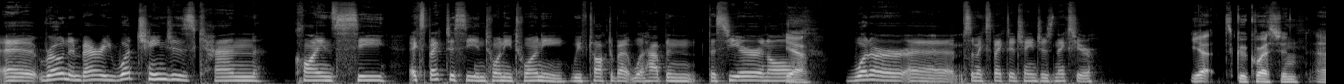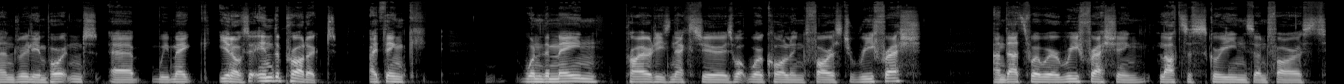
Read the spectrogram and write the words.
Uh, Ronan and Barry, what changes can clients see, expect to see in 2020? We've talked about what happened this year and all. Yeah. What are uh, some expected changes next year? Yeah, it's a good question and really important. Uh, we make, you know, so in the product, I think one of the main priorities next year is what we're calling Phorest Refresh. And that's where we're refreshing lots of screens on Phorest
